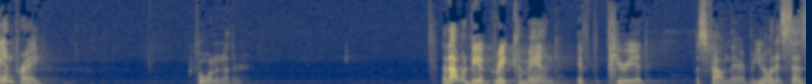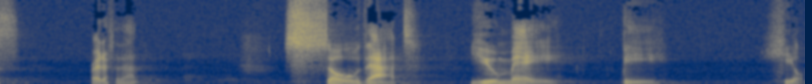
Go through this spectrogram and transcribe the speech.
and pray for one another. Now, that would be a great command if the period was found there. But you know what it says right after that? So that you may be healed.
